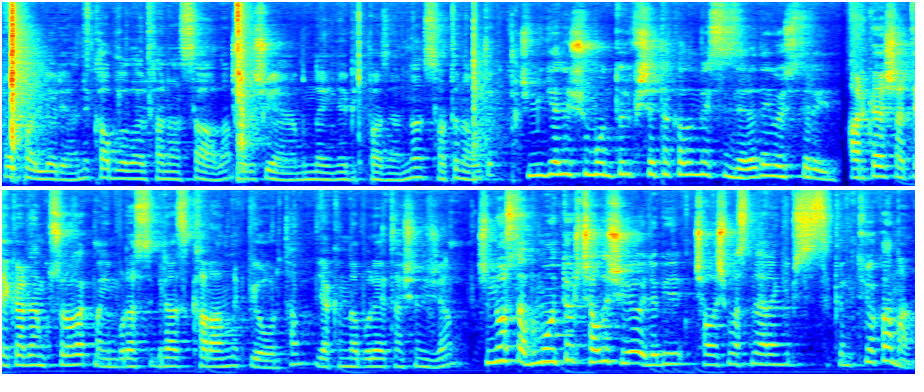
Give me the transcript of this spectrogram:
hoparlör yani kablolar falan sağlam. Çalışıyor yani. Bunu da yine bit pazarından satın aldık. Şimdi gelin şu monitörü fişe takalım ve sizlere de göstereyim. Arkadaşlar tekrardan kusura bakmayın. Burası biraz karanlık bir ortam. Yakında buraya taşınacağım. Şimdi dostlar bu monitör çalışıyor. Öyle bir çalışmasında herhangi bir sıkıntı yok ama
